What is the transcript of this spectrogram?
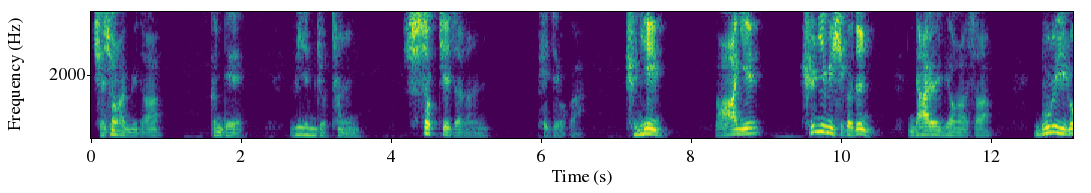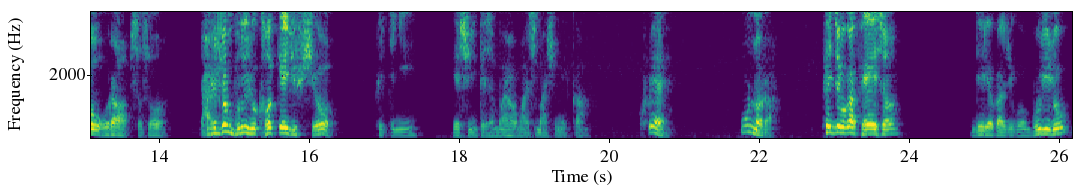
죄송합니다. 근데 믿음 좋다는 수석제자라는 베드로가 주님 만일 주님이시거든 나를 명하사 물 위로 오라옵소서 나를 좀 물 위로 걷게 해주십시오. 그랬더니 예수님께서 뭐라고 말씀하십니까? 그래 오너라. 베드로가 배에서 내려가지고 물 위로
